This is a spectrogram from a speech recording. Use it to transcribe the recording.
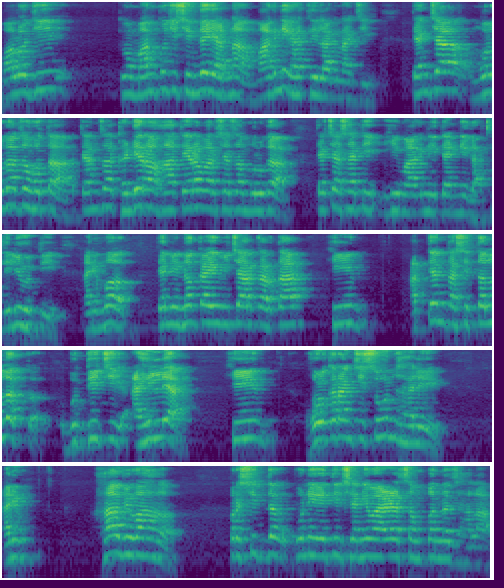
मालोजी किंवा मानकोजी शिंदे यांना मागणी घातली लग्नाची. त्यांच्या मुलगा जो होता त्यांचा खंडेराव हा तेरा वर्षाचा मुलगा त्याच्यासाठी ही मागणी त्यांनी घातलेली होती. आणि मग त्यांनी न काही विचार करता ही अत्यंत अशी तल्लक बुद्धीची अहिल्या ही होळकरांची सून झाली. आणि हा विवाह प्रसिद्ध पुणे येथील शनिवारला संपन्न झाला.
